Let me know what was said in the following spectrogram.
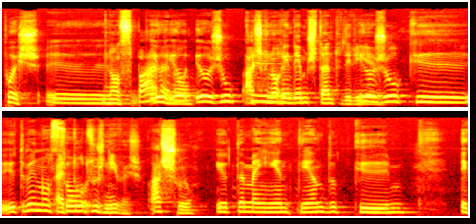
Pois. Uh, não se para, eu, eu, eu julgo Acho que não rendemos tanto, diria. Eu julgo que, eu também não sou... A todos os níveis, acho eu. Eu também entendo que a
